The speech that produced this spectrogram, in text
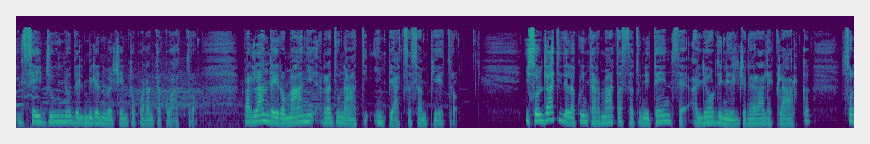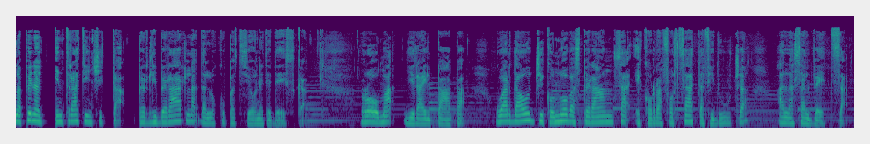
il 6 giugno del 1944, parlando ai romani radunati in piazza San Pietro. I soldati della Quinta Armata statunitense, agli ordini del generale Clark, sono appena entrati in città per liberarla dall'occupazione tedesca. Roma, dirà il Papa, guarda oggi con nuova speranza e con rafforzata fiducia alla salvezza.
